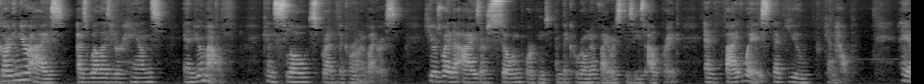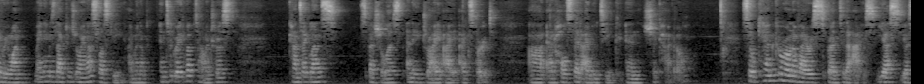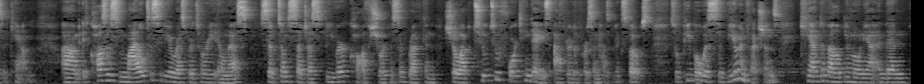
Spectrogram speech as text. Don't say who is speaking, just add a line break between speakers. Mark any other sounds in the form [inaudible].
Guarding your eyes, as well as your hands and your mouth, can slow spread the coronavirus. Here's why the eyes are so important in the coronavirus disease outbreak and five ways that you can help. Hey everyone, my name is Dr. Joanna Slusky. I'm an integrative optometrist, contact lens specialist, and a dry eye expert uh, at Halsted Eye Boutique in Chicago. So can coronavirus spread to the eyes? Yes, yes it can. Um, it causes mild to severe respiratory illness. Symptoms such as fever, cough, shortness of breath can show up 2 to 14 days after the person has been exposed. So people with severe infections can develop pneumonia and then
